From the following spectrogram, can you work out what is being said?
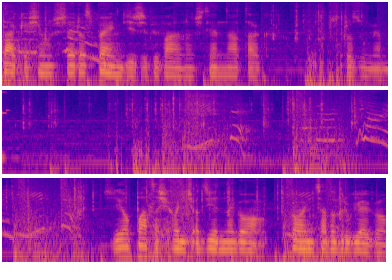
Tak, ja się muszę rozpędzić, żeby walnąć ten atak. Rozumiem. Czyli opłaca się chodzić od jednego końca do drugiego.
